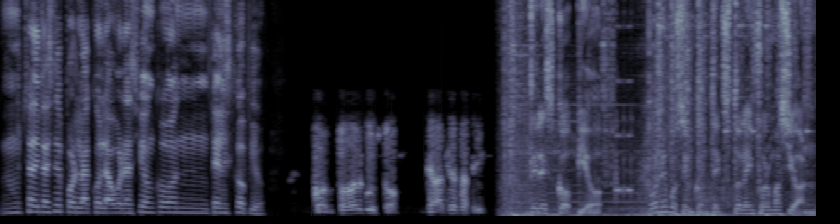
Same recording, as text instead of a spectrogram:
muchas gracias por la colaboración con Telescopio. Con todo el gusto. Gracias a ti. Telescopio. Ponemos en contexto la información.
